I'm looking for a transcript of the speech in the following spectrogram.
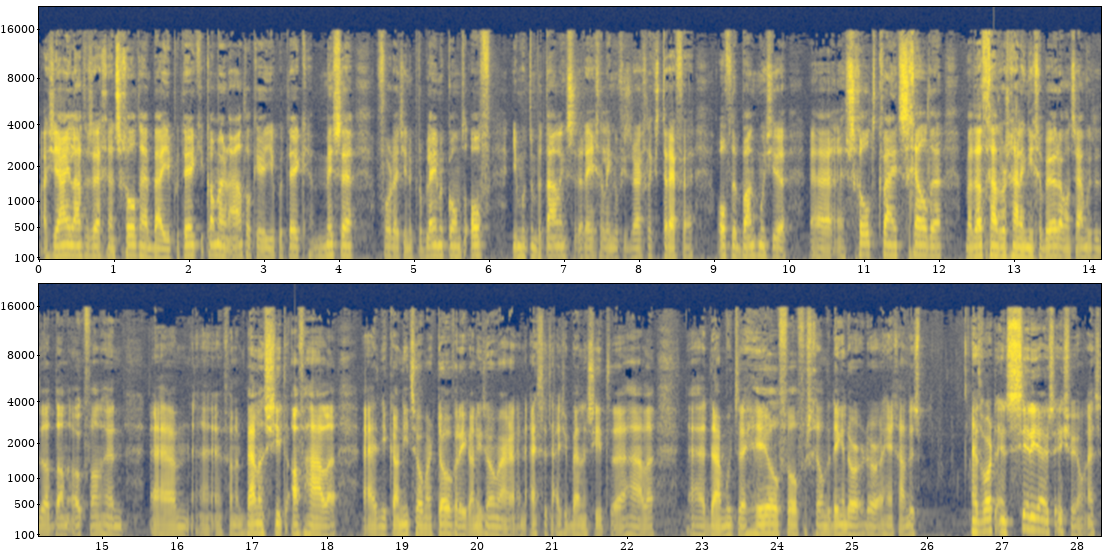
als jij, laten we zeggen, een schuld hebt bij je hypotheek, je kan maar een aantal keer je hypotheek missen voordat je in de problemen komt. Of je moet een betalingsregeling of iets dergelijks treffen. Of de bank moet je uh, schuld kwijt schelden. Maar dat gaat waarschijnlijk niet gebeuren, want zij moeten dat dan ook van hun, um, uh, van een balance sheet afhalen. Uh, je kan niet zomaar toveren, je kan niet zomaar een asset uit je balance sheet halen. daar moeten heel veel verschillende dingen door, doorheen gaan. Dus het wordt een serieus issue, jongens.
